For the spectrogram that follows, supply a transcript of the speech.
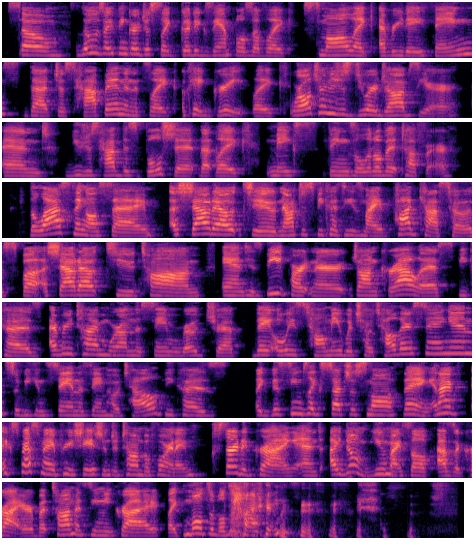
So those I think are just like good examples of like small like everyday things that just happen and it's like okay great like we're all trying to just do our jobs here and you just have this bullshit that like makes things a little bit tougher the last thing I'll say, a shout out to not just because he's my podcast host, but a shout out to Tom and his beat partner, John Karalis, because every time we're on the same road trip, they always tell me which hotel they're staying in so we can stay in the same hotel because like this seems like such a small thing. And i've expressed my appreciation to tom before and i started crying and i don't view myself as a crier but tom has seen me cry like multiple times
